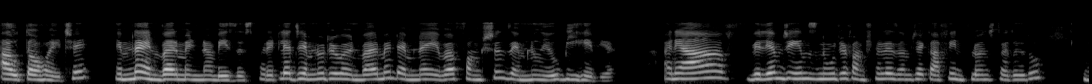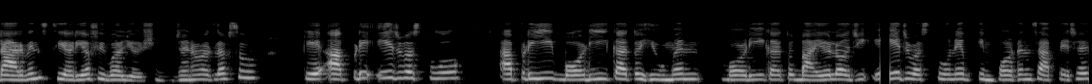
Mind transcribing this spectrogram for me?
આવતા હોય છે એમના એન્વાયરમેન્ટના બેઝિસ પર. એટલે જેમનું જેવું એન્વાયરમેન્ટ એમના એવા ફંક્શન્સ એમનું એવું બિહેવિયર અને આ વિલિયમ જેમ્સનું જે ફંક્શનલિઝમ છે કાફી ઇન્ફ્લુઅન્સ થતું હતું ડાર્વિન્સ થિયરી ઓફ ઇવોલ્યુશન જેનો મતલબ શું? કે આપણે એ જ વસ્તુઓ, આપણી બોડી કાં તો હ્યુમન બોડી કાં તો બાયોલોજી એ જ વસ્તુને ઇમ્પોર્ટન્સ આપે છે,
